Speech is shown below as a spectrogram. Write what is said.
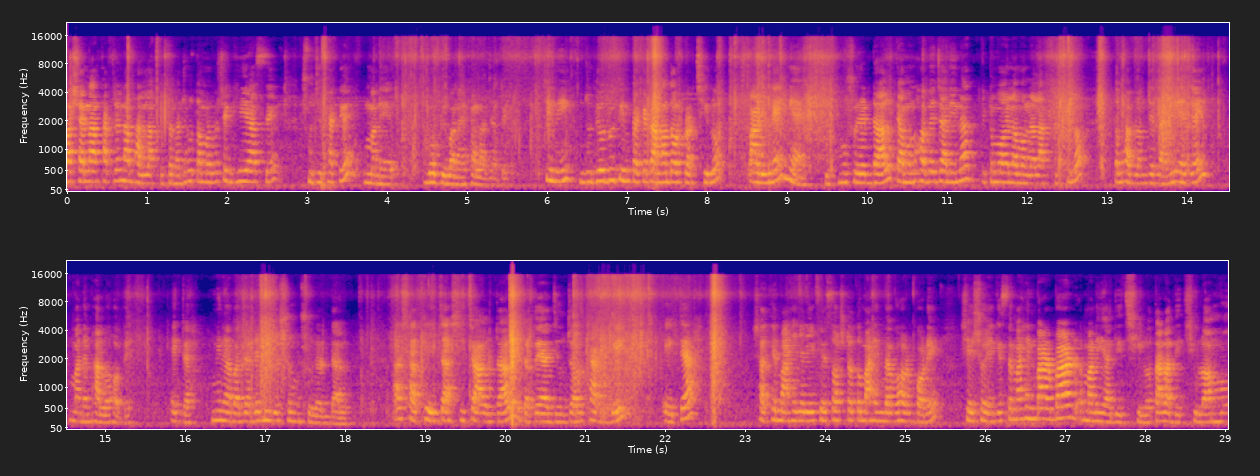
বাসায় না থাকলে না ভালো লাগতেছে না। যেহেতু আমার বাসায় ঘি আছে, সুজি থাকলে মানে বরফি বানায় ফেলা যাবে। চিনি যদিও দু তিন প্যাকেট আনা দরকার ছিল, পারি নাই, নিয়ে আসছি। মুসুরের ডাল কেমন হবে জানি না, একটু ময়লা ময়লা লাগতেছিল, তো ভাবলাম যে না, নিয়ে যাই মানে ভালো হবে। এটা মিনা বাজারের নিজস্ব মুসুরের ডাল। আর সাথে এই চাষি চাল টাল এটাতে আজ জল থাকবেই, এইটা। সাথে মাহিনের এই ফেস তো মাহিন ব্যবহার করে, শেষ হয়ে গেছে। মাহিন বারবার মানে ইয়া দিচ্ছিল তারা দিচ্ছিল, আম্মু,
